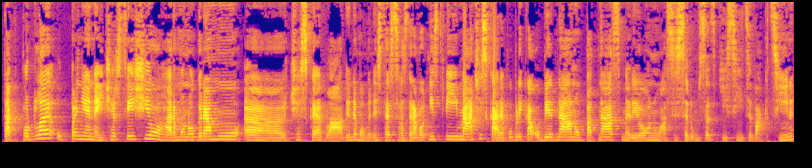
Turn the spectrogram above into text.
Tak podle úplně nejčerstvějšího harmonogramu eh, české vlády nebo ministerstva zdravotnictví má Česká republika objednáno 15 milionů asi 700 tisíc vakcín,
